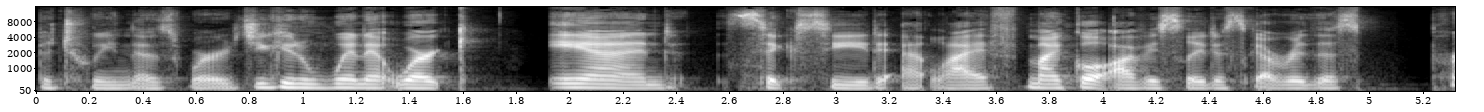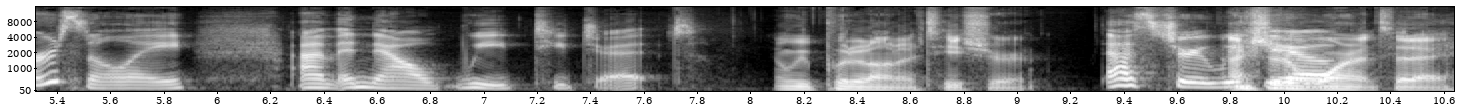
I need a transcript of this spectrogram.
between those words. You can win at work and succeed at life. Michael obviously discovered this personally, um, and now we teach it. And we put it on a t shirt. That's true. We I should have worn it today.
